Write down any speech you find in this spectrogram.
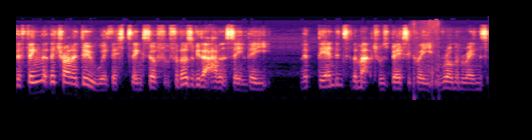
the thing that they're trying to do with this thing. So for, for those of you that haven't seen the, the the ending to the match was basically Roman Reigns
